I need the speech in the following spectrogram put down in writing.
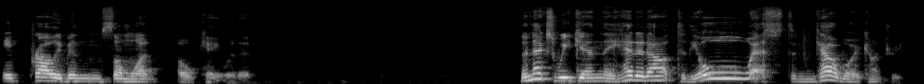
he'd probably been somewhat okay with it. The next weekend, they headed out to the Old West in cowboy country.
